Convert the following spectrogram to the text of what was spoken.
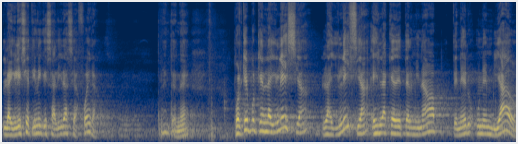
la iglesia tiene que salir hacia afuera. ¿Me entendés? ¿Por qué? Porque en la iglesia, la iglesia es la que determinaba tener un enviado.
